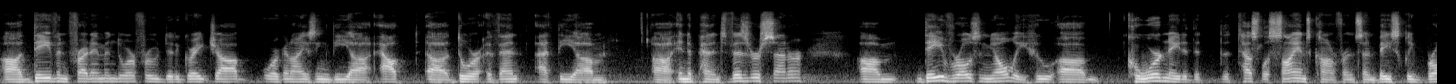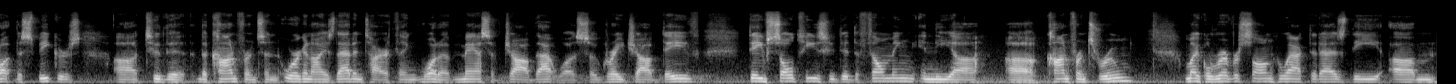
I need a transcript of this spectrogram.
Uh, Dave and Fred Emmendorfer, who did a great job organizing the uh, outdoor event at the um, Independence Visitor Center. Um, Dave Rosignoli, who um, coordinated the, the Tesla Science Conference and basically brought the speakers uh, to the, the conference and organized that entire thing. What a massive job that was. So great job, Dave. Dave Soltes, who did the filming in the uh, uh, conference room. Michael Riversong, who acted as the um,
